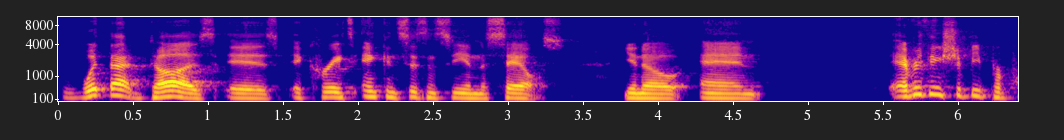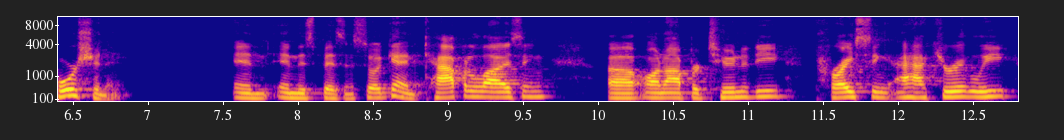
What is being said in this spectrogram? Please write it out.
what that does is it creates inconsistency in the sales, you know, and everything should be proportionate in in this business. So again, capitalizing uh, on opportunity, pricing accurately,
